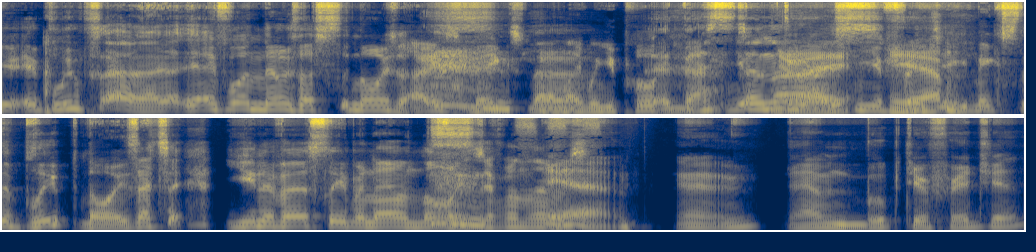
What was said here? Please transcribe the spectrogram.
it, it bloops out. Everyone knows that's the noise that ice makes, man. Like when you pull it, That's the noise. ice in your fridge, Yep. it makes the bloop noise. That's a universally renowned noise. Everyone knows. Yeah. yeah. You haven't booped your fridge yet?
